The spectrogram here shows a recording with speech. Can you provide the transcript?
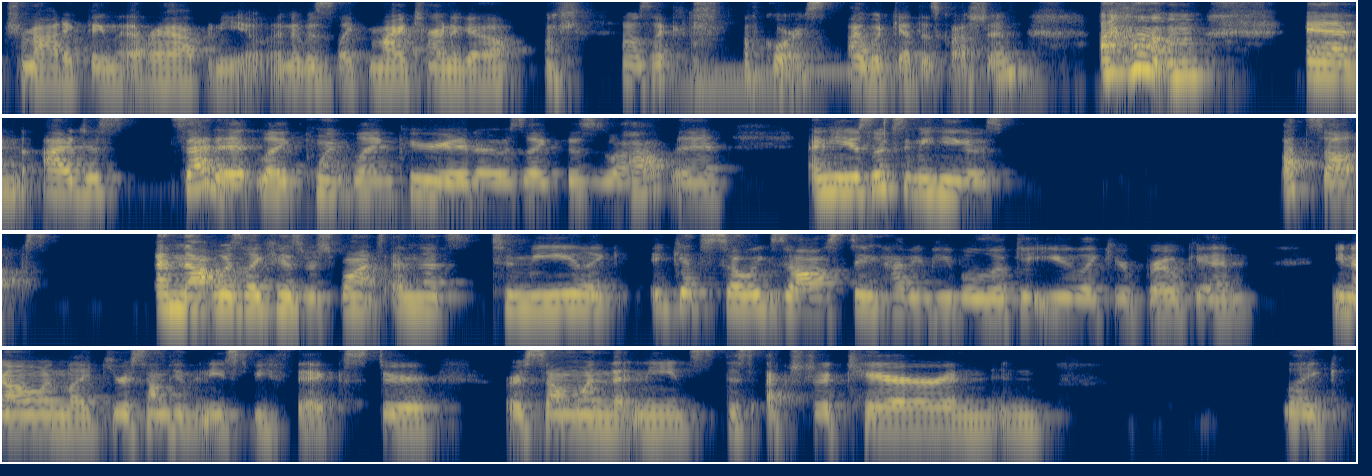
traumatic thing that ever happened to you? And it was like my turn to go. I was like, Of course, I would get this question. Um, and I just said it like point blank, period. I was like, This is what happened. And he just looks at me and he goes, That sucks and that was like his response. And that's to me like it gets so exhausting having people look at you like you're broken you know and like you're something that needs to be fixed or or someone that needs this extra care and and like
